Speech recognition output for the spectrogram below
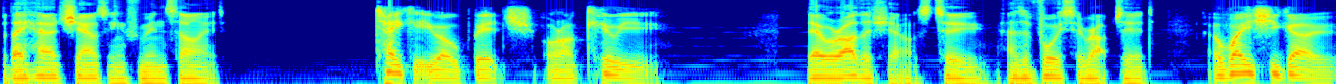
but they heard shouting from inside. Take it, you old bitch, or I'll kill you. There were other shouts too, as a voice erupted Away she go!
